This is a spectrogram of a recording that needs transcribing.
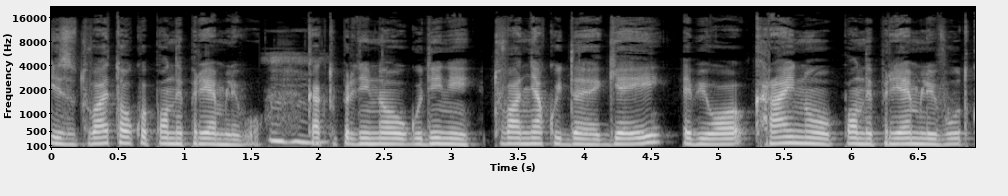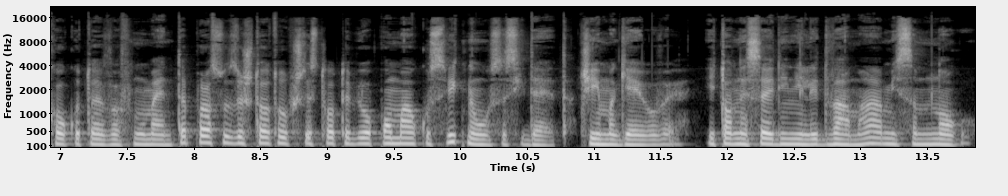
И затова е толкова по-неприемливо. Mm-hmm. Както преди много години това някой да е гей е било крайно по-неприемливо, отколкото е в момента, просто защото обществото е било по-малко свикнало с идеята, че има гейове. И то не са един или двама, ами са много.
